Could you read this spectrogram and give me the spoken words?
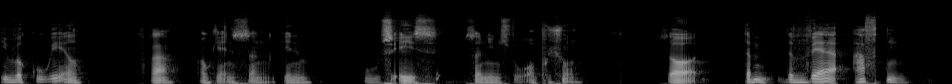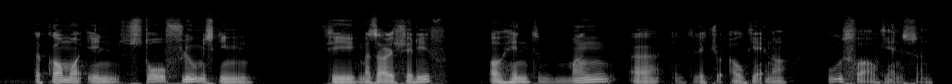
evakueret fra Afghanistan gennem USA's sådan en stor operation. Så der, der hver aften, der kommer en stor flyvemaskine til Mazar Sharif og henter mange uh, intellektuelle afghanere ud fra Afghanistan.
